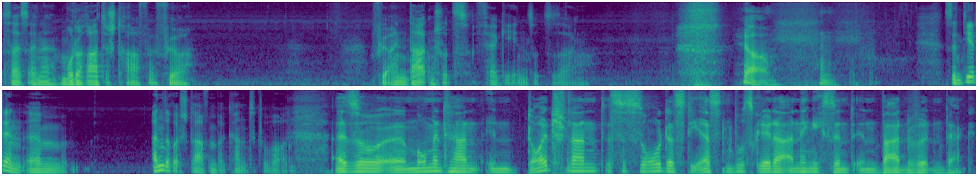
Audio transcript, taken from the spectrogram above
Das heißt eine moderate Strafe für für ein Datenschutzvergehen sozusagen. Ja. Hm. Sind dir denn ähm, andere Strafen bekannt geworden? Also äh, momentan in Deutschland ist es so, dass die ersten Bußgelder anhängig sind in Baden-Württemberg.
